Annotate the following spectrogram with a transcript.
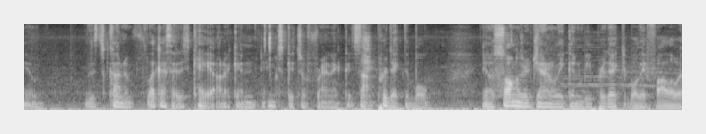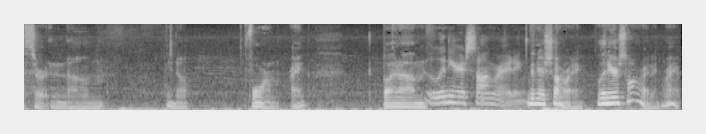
you know, it's kind of like I said, it's chaotic and, and schizophrenic. It's not predictable. You know, songs are generally going to be predictable. They follow a certain um, you know, form, right? But um, Linear songwriting. linear songwriting linear songwriting right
